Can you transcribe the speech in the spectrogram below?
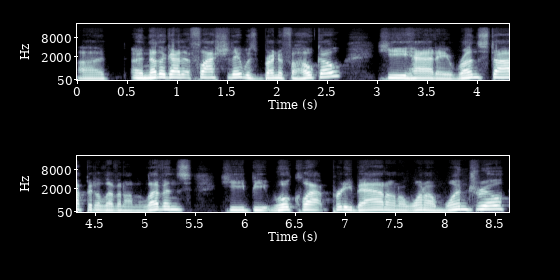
Uh, another guy that flashed today was Breiden Fehoko. He had a run stop at 11 on 11s. He beat Will Clapp pretty bad on a one on one drill.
